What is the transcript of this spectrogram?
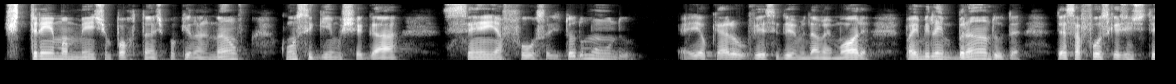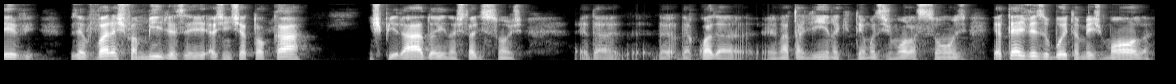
extremamente importante, porque nós não conseguimos chegar sem a força de todo mundo. Aí eu quero ver se Deus me dá memória para ir me lembrando de, dessa força que a gente teve. Por exemplo, várias famílias, a gente ia tocar, inspirado aí nas tradições é, da, da, da, quadra é, natalina, que tem umas esmolações, e até às vezes o boi também esmola.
